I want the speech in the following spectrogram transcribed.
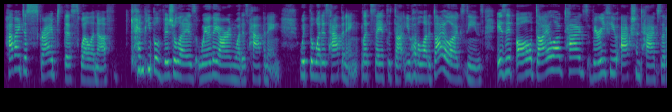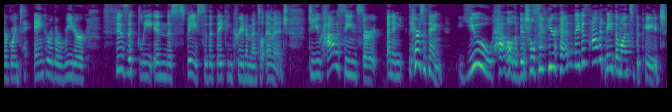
have I described this well enough? Can people visualize where they are and what is happening? With the what is happening, let's say it's a dot, you have a lot of dialogue scenes. Is it all dialogue tags, very few action tags that are going to anchor the reader physically in this space so that they can create a mental image? Do you have a scene start? And in, here's the thing, you have all the visuals in your head, they just haven't made them onto the page.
